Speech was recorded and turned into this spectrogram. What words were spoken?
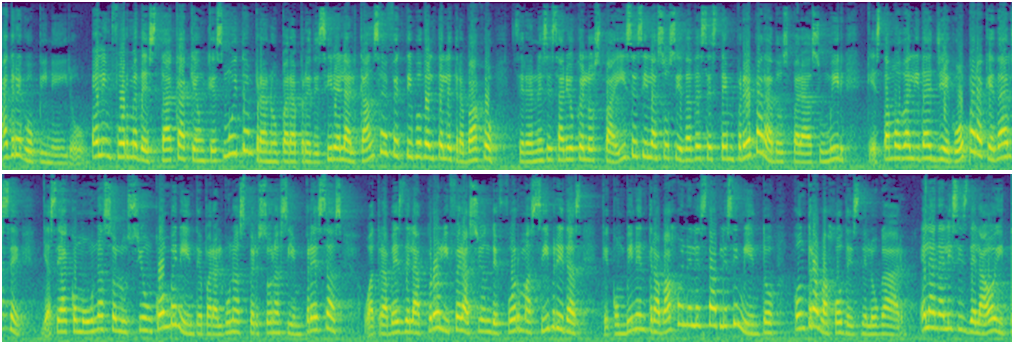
agregó Pineiro. El informe destaca que aunque es muy temprano para predecir el alcance efectivo del teletrabajo, será necesario que los países y las sociedades estén preparados para asumir que esta modalidad llegó para quedarse, ya sea como una solución conveniente para algunas personas y empresas o a través de la proliferación de formas híbridas que combinen trabajo en el establecimiento con trabajo desde el hogar. El análisis de la OIT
